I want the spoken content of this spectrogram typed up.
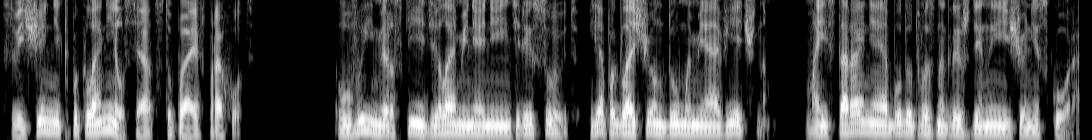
Священник поклонился, отступая в проход. Увы, мирские дела меня не интересуют. Я поглощен думами о вечном. Мои старания будут вознаграждены еще не скоро.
